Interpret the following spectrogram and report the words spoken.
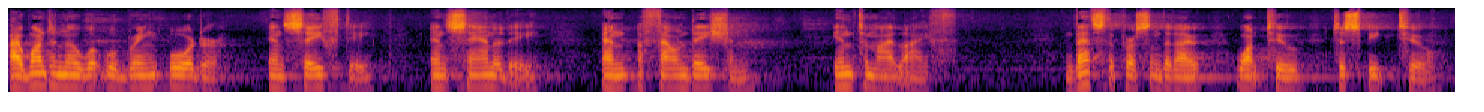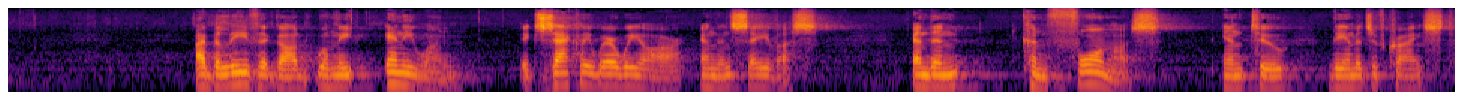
I want to know what will bring order and safety and sanity and a foundation into my life. And that's the person that I want to, to speak to. I believe that God will meet anyone exactly where we are and then save us and then conform us into the image of Christ.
